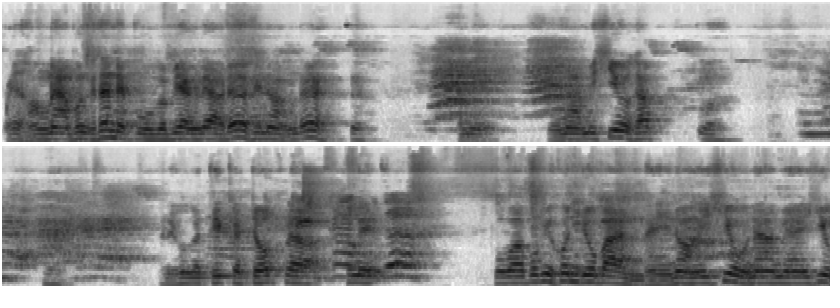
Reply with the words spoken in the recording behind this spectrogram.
เอห้องน้ำเพิ่นก็ท่านได้ปูกระเบียงแล้วเด้อพี่น้องเด้อห้องน้ำมีคิวครับเออเอออันนี้เพิ่นก็ติดกระจกแล้วอันนี้เพราะว่าบ่มีคนอยู่บ้านให้น้องไอคิวนะแม่ไอคิว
